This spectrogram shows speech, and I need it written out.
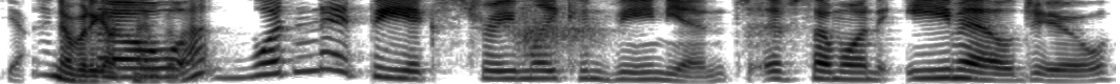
Yeah. Nobody got time for that. wouldn't it be extremely convenient if someone emailed you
